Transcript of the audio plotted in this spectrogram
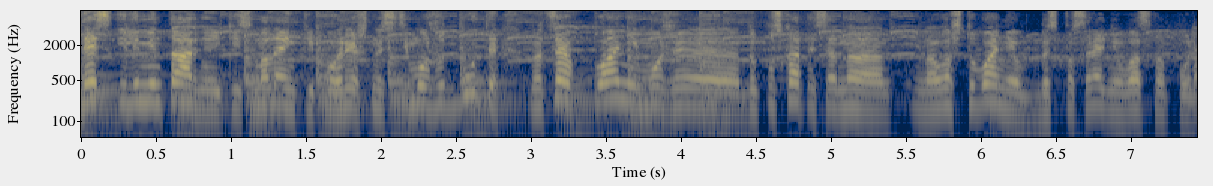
десь елементарні якісь маленькі погрешності можуть бути, але це в плані може допускатися на налаштування безпосередньо у вас на полі.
